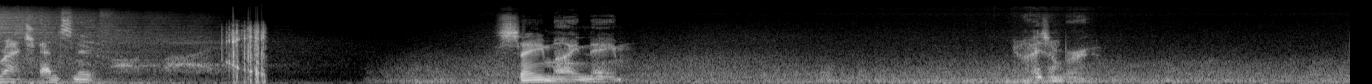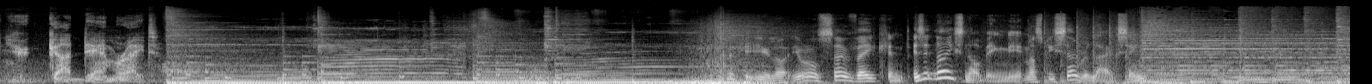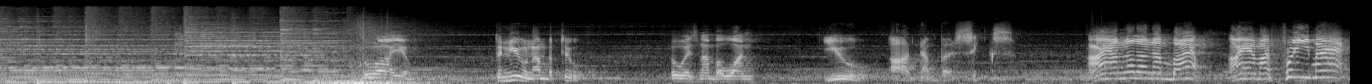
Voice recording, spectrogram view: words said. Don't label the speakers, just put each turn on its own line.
Scratch and Sniff.
Say my name.
Heisenberg.
You're goddamn right.
Look at you lot. You're all so vacant. Is it nice not being me? It must be so relaxing.
Who are you? The new number two.
Who is number one?
You are number six. I am not a number. I am a free man.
